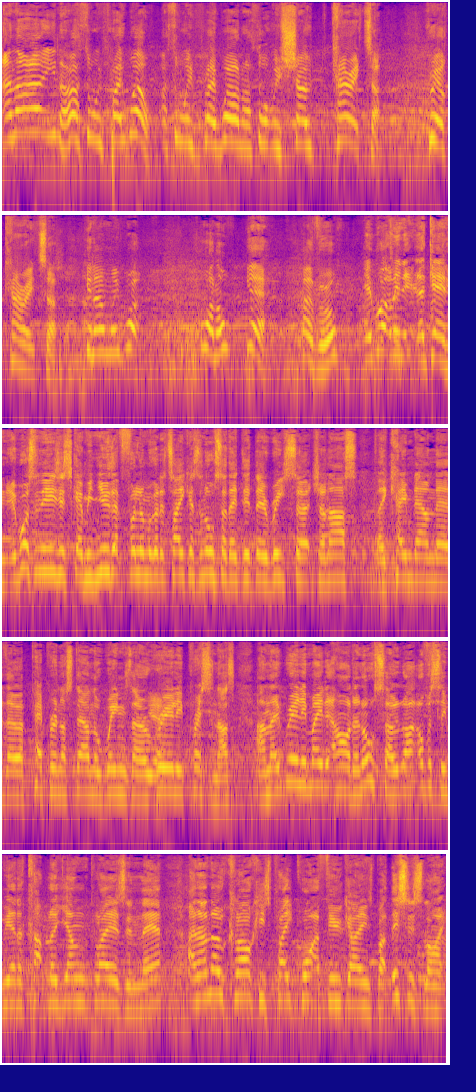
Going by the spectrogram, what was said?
And I, you know, I thought we played well. I thought we played well, and I thought we showed character, real character. You know, we what one all, yeah. Overall, it was. I mean, again, it wasn't the easiest game. We knew that Fulham were going to take us, and also they did their research on us. They came down there, they were peppering us down the wings, they were Yeah. really pressing us, and they really made it hard. And also, like obviously, we had a couple of young players in there, and I know Clarkie's played quite a few games, but this is like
